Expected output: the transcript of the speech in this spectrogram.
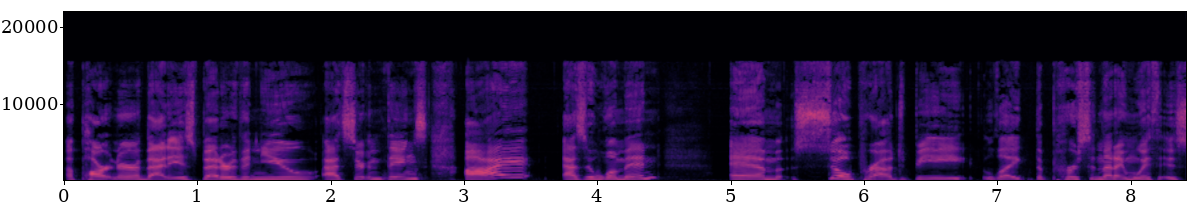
a partner that is better than you at certain things i as a woman am so proud to be like the person that I'm with is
